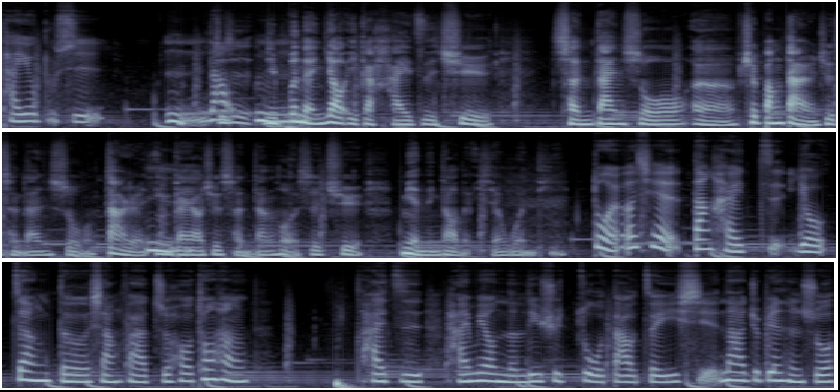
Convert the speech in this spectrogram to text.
他又不是，嗯，就是你不能要一个孩子去承担说，呃，去帮大人去承担说，大人应该要去承担，或者是去面临到的一些问题。对，而且当孩子有这样的想法之后，通常。孩子还没有能力去做到这一些，那就变成说，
